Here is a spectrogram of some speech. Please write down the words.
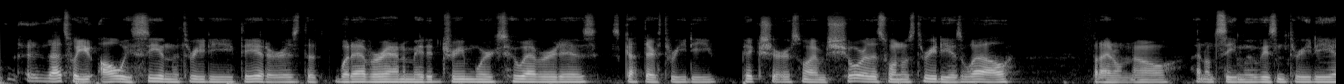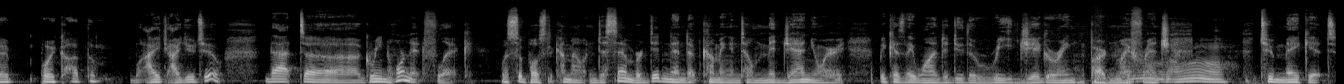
Uh, That's what you always see in the 3D theater is that whatever animated DreamWorks, whoever it is, it's got their 3D picture. So I'm sure this one was 3D as well, but I don't know. I don't see movies in 3D. I boycott them. I, I do too. That uh, Green Hornet flick was supposed to come out in December, didn't end up coming until mid January because they wanted to do the rejiggering, pardon my French, oh. to make it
